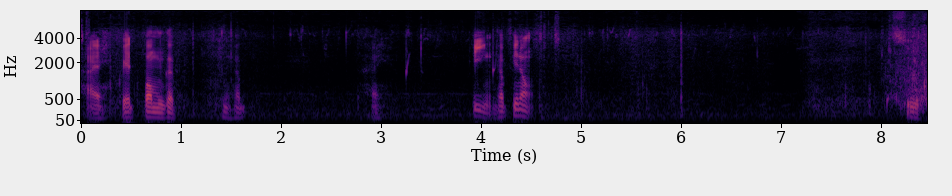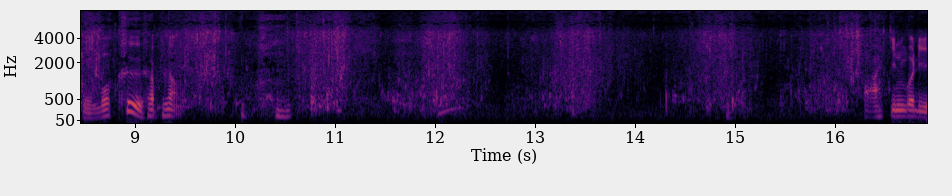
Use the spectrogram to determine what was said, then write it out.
ถ่ายเป็ดป้อมกับนะครับถ่ายปิ่งครับพี่น้องสูตรนี่บ่คือครับพี่น้องปลากินบดี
